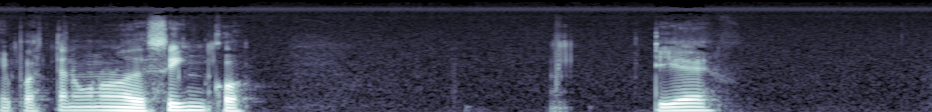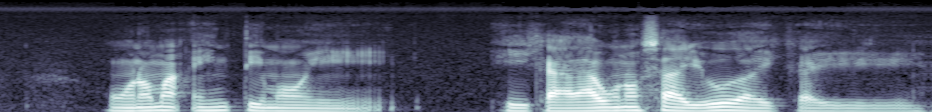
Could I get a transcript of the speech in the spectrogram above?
Y puedes tener uno de 5, 10, uno más íntimo y, y cada uno se ayuda y, y,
